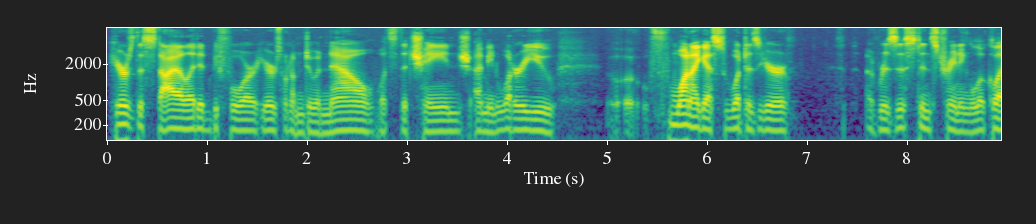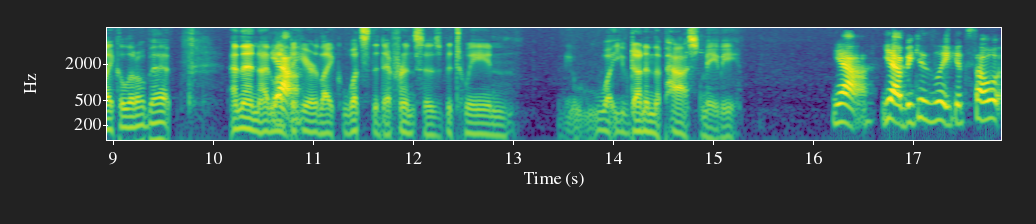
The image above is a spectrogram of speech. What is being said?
here's the style I did before. Here's what I'm doing now. What's the change? I mean, what are you, uh, one, I guess, what does your resistance training look like a little bit? And then I'd love to hear, like, what's the differences between what you've done in the past, maybe? Yeah, yeah, because like it's so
